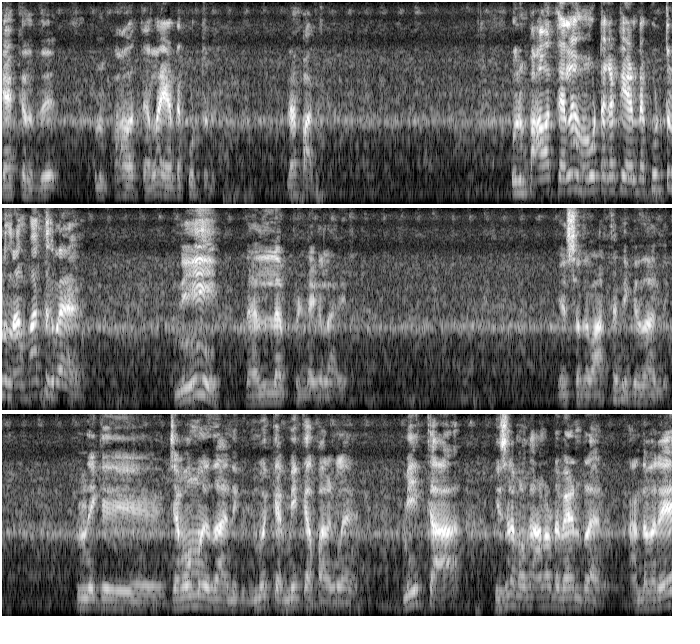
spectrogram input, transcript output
கேட்கறது உன் பாவத்தை எல்லாம் என்கிட்ட கொடுத்துடு. நான் பார்த்துக்கிறேன். உன் பாவத்தை எல்லாம் மூட்டை கட்டி என்கிட்ட கொடுத்துடு நான் பார்த்துக்கிறேன். நீ நல்ல பிள்ளைகளாயிரு. ஏசுற வார்த்தை இன்னைக்கு. தான் இன்னைக்கு இன்றைக்கி ஜபமும் இதுதான் இன்றைக்கி மீக்கா மீக்கா பாருங்களேன். மீக்கா இஸ்லாம் மக்கள் ஆண்டோட வேண்டுறாரு. ஆண்டவரே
